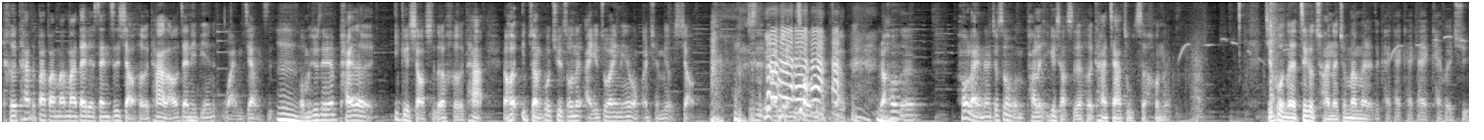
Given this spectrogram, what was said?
河獭的爸爸妈妈带着三只小河獭，然后在那边玩这样子。嗯，我们就在那边拍了。”一个小时的河獭，然后一转过去的时候，那个阿姨坐在那边，我完全没有笑，就是完全臭脸这样。然后呢，后来呢，就是我们拍了一个小时的河獭家族之后呢，结果呢，这个船呢就慢慢的就开开开开开回去，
